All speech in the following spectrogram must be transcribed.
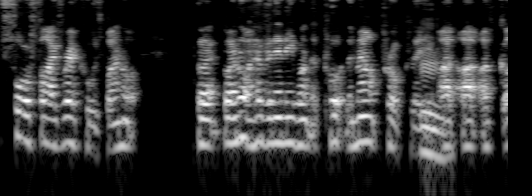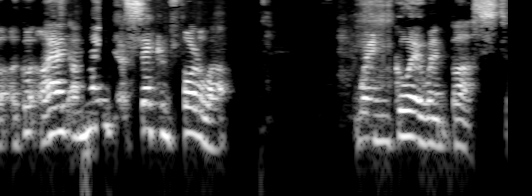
four or five records by not, by, by not having anyone to put them out properly. Mm. I, I've got, I got, I had, I made a second follow up when Goya went bust,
